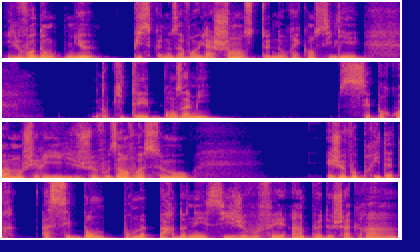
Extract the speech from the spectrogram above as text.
Il vaut donc mieux, puisque nous avons eu la chance de nous réconcilier, nous quitter bons amis. C'est pourquoi, mon chéri, je vous envoie ce mot, et je vous prie d'être assez bon pour me pardonner si je vous fais un peu de chagrin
